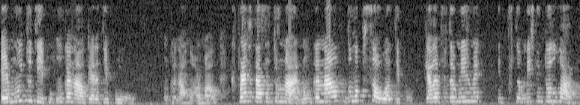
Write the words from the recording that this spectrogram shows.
é muito tipo um canal que era tipo um canal normal que parece que está-se a tornar num canal de uma pessoa, tipo, que ela é protagonista em todo o lado.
